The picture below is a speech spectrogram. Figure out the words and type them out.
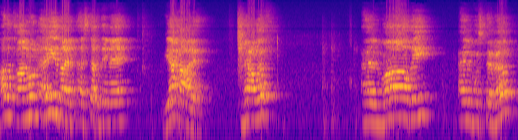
هذا القانون أيضا أستخدمه بيا حالة نعرف الماضي المستمر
